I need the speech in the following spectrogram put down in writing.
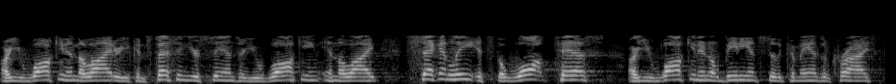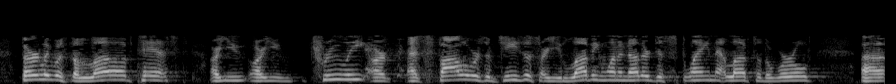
Are you walking in the light? Are you confessing your sins? Are you walking in the light? Secondly, it's the walk test. Are you walking in obedience to the commands of Christ? Thirdly was the love test. Are you, are you truly, are, as followers of Jesus, are you loving one another, displaying that love to the world? Uh,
